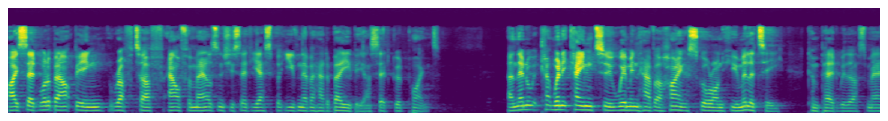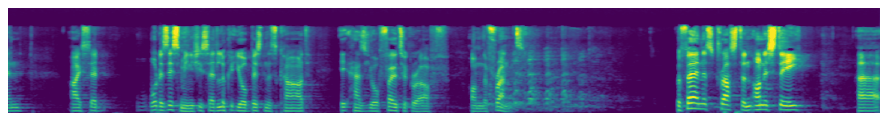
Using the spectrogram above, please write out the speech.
I said, What about being rough, tough alpha males? And she said, Yes, but you've never had a baby. I said, Good point. And then when it came to women have a higher score on humility compared with us men, I said, What does this mean? She said, Look at your business card it has your photograph on the front. For fairness, trust, and honesty, uh,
